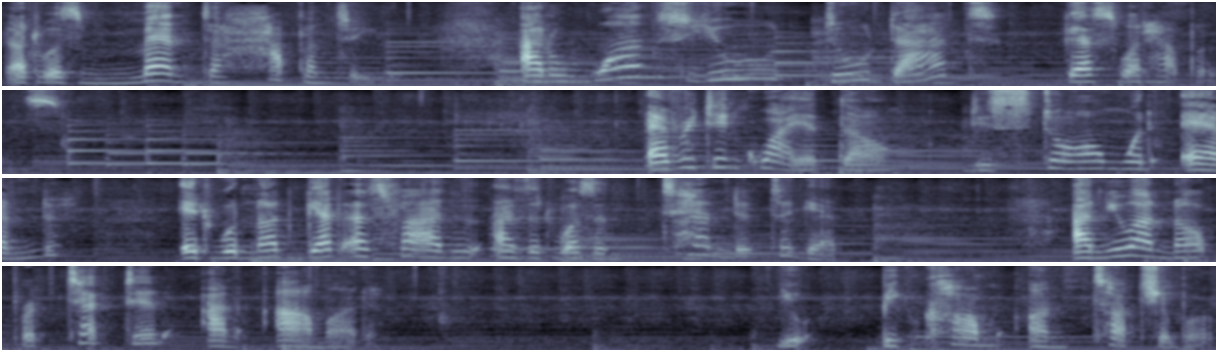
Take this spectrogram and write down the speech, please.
that was meant to happen to you. And once you do that, guess what happens? everything quiet down, the storm would end, it would not get as far as it was intended to get, and you are now protected and armored. You become untouchable.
